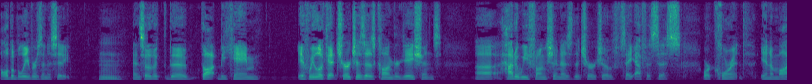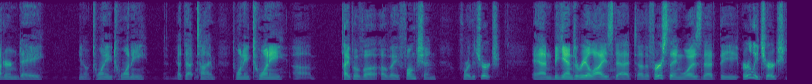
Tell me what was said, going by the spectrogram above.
all the believers in a city. And so the the thought became, if we look at churches as congregations, uh, how do we function as the church of say Ephesus or Corinth in a modern day, you know, 2020 at that time, 2020 uh, type of a of a function for the church, and began to realize that uh, the first thing was that the early church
